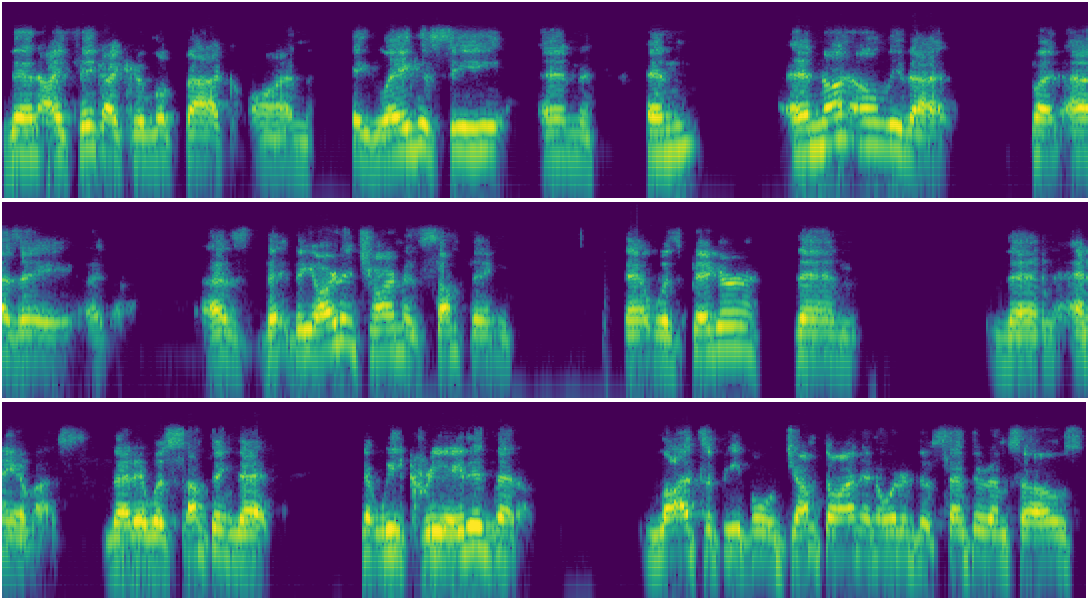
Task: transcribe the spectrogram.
then I think I could look back on a legacy and and and not only that, but as a, as the, the art of charm is something that was bigger than than any of us. That it was something that that we created that lots of people jumped on in order to center themselves,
